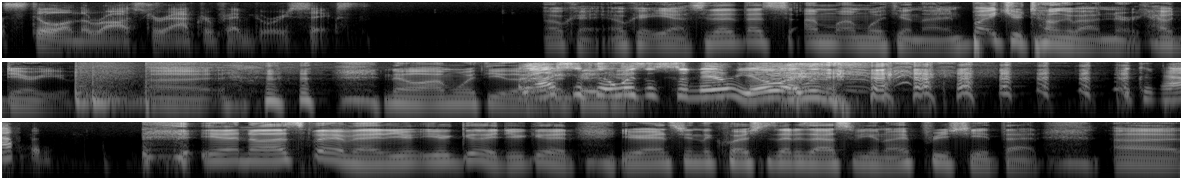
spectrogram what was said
still on the roster after February sixth. Okay. Okay. Yeah. So that, that's I'm, I'm with you on that. And bite your tongue about Nurk. How dare you? Uh, no, I'm with you. Though. If there was a scenario. I was. it could happen. Yeah, no, that's fair, man. You're, you're good. You're good. You're answering the questions that is asked of you, and I appreciate that. Uh,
